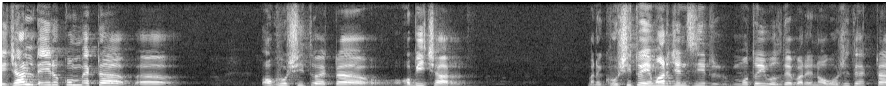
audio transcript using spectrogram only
রেজাল্ট এরকম একটা অঘোষিত একটা অবিচার মানে ঘোষিত এমার্জেন্সির মতোই বলতে পারেন, অঘোষিত একটা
